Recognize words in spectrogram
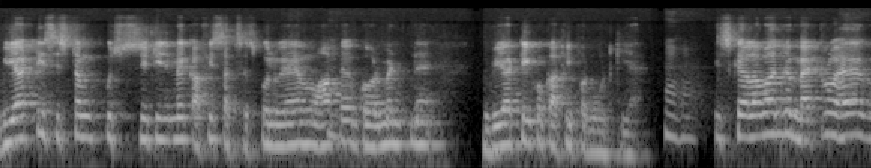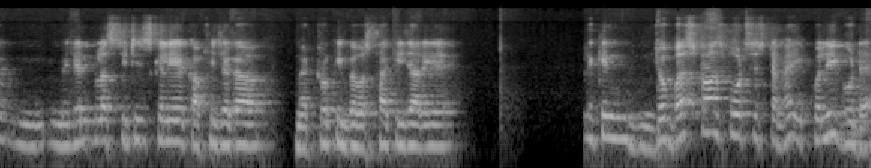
बीआरटी सिस्टम कुछ सिटीज़ में काफ़ी सक्सेसफुल हुए हैं। वहाँ पे गवर्नमेंट ने बीआरटी को काफ़ी प्रमोट किया है। हम्म हम्म, इसके अलावा जो मेट्रो है मिलियन प्लस सिटीज़ के लिए काफ़ी जगह मेट्रो की व्यवस्था की जा रही है। लेकिन जो बस ट्रांसपोर्ट सिस्टम है इक्वली गुड है।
